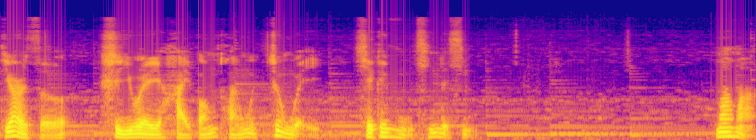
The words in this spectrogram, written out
第二则是一位海防团委政委写给母亲的信：妈妈，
